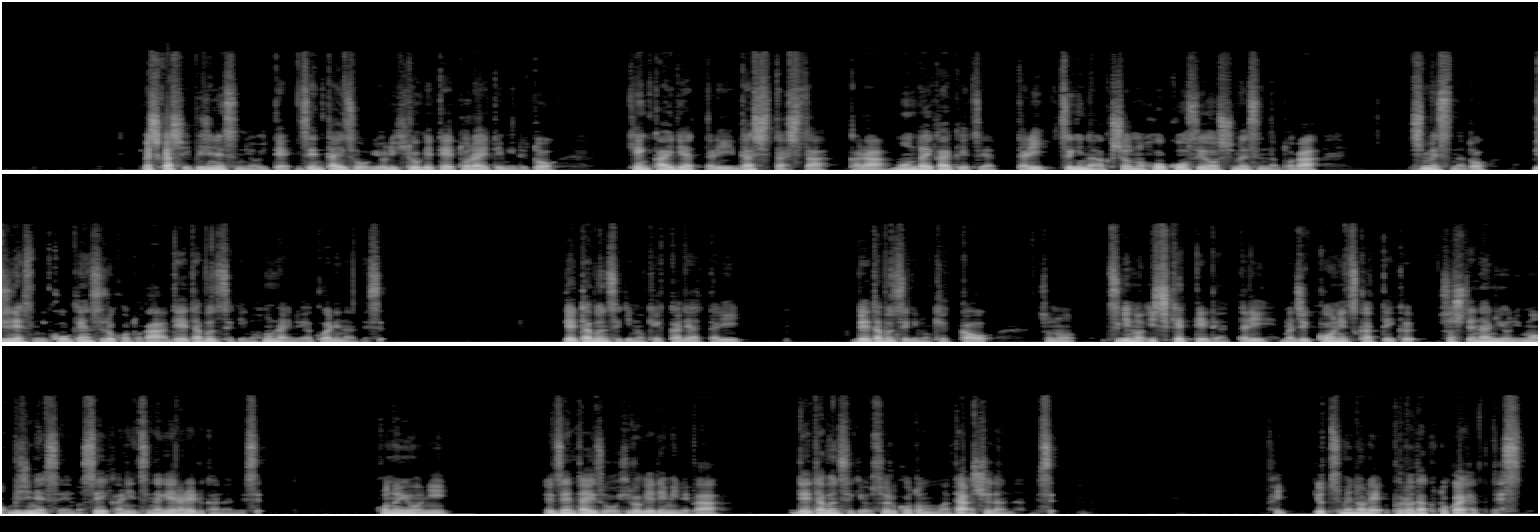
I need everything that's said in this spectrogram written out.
う。しかしビジネスにおいて全体像をより広げて捉えてみると、見解であったり、出したしたから問題解決やったり、次のアクションの方向性を示すなどが、示すなど、ビジネスに貢献することがデータ分析の本来の役割なんです。データ分析の結果であったり、データ分析の結果を、その次の意思決定であったり、まあ、実行に使っていく。そして何よりもビジネスへの成果につなげられるかなんです。このように全体像を広げてみれば、データ分析をすることもまた手段なんです。はい。四つ目の例、プロダクト開発です。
